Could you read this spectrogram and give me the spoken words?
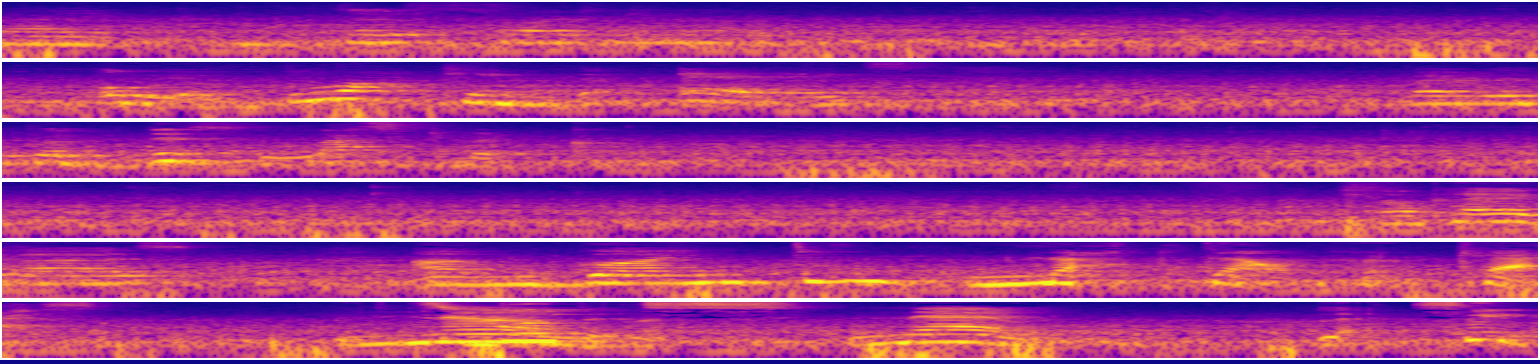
Like this right here. Oh, the eggs. Where you put this last brick? Okay, guys, I'm going to knock down her castle. Let's No. do this. No. Let's see.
